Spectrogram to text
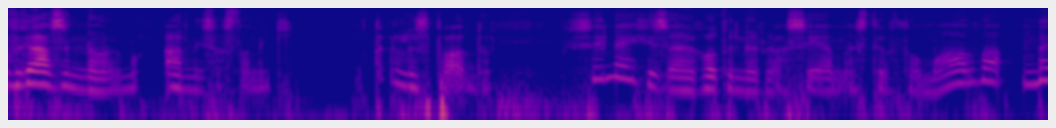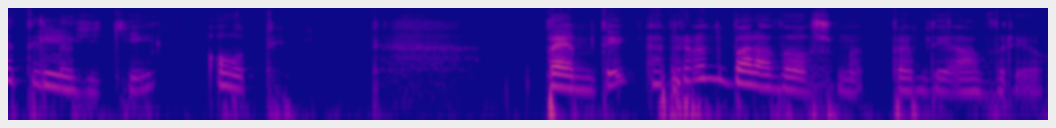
Βγάζει νόημα, αν ήσασταν εκεί. Τέλος πάντων, συνέχιζα εγώ την εργασία μες στη εβδομάδα με τη λογική ότι Πέμπτη έπρεπε να την παραδώσουμε. Πέμπτη αύριο.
